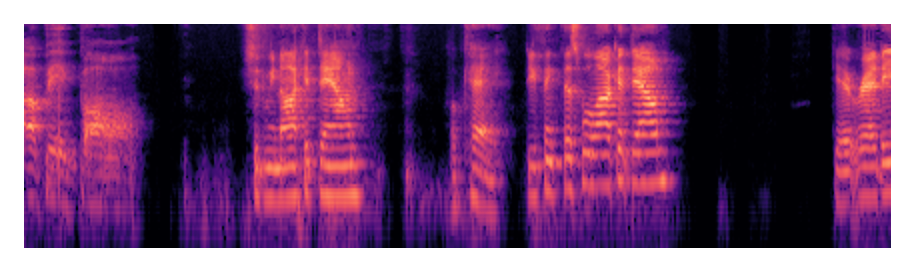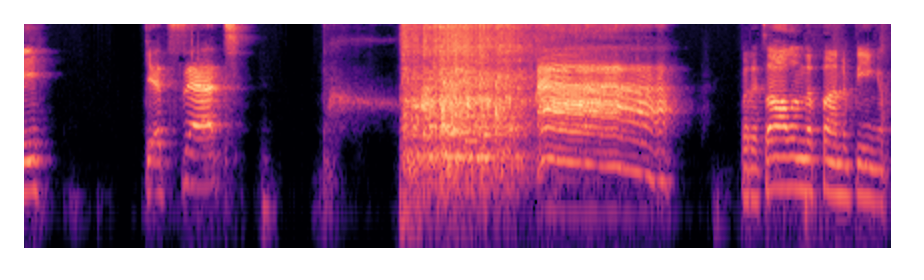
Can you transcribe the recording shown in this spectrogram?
a big ball. Should we knock it down? Okay. Do you think this will knock it down? Get ready. Get set. Ah! But it's all in the fun of being a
